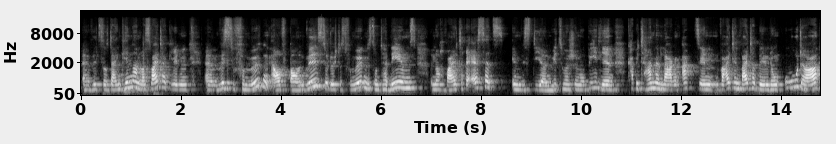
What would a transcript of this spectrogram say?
Äh, willst du deinen Kindern was weitergeben? Ähm, willst du Vermögen aufbauen? Willst du durch das Vermögen des Unternehmens noch weitere Assets investieren, wie zum Beispiel Immobilien, Kapitalanlagen, Aktien, weiter in Weiterbildung oder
